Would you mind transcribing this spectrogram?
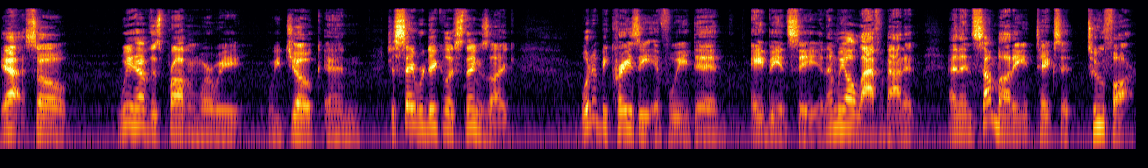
Yeah, so we have this problem where we we joke and just say ridiculous things like, "Would it be crazy if we did A, B, and C?" And then we all laugh about it, and then somebody takes it too far,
